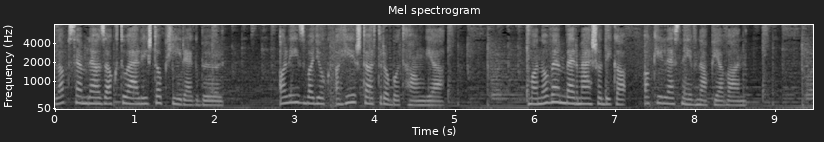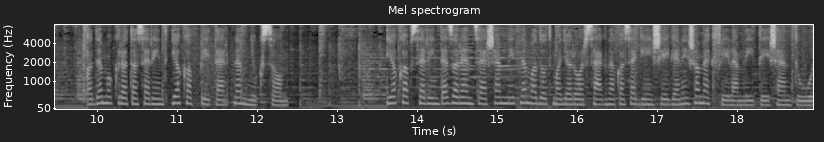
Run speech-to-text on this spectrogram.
Lapszemle az aktuális top hírekből. Alíz vagyok, a hírstart robot hangja. Ma november másodika, Achilles névnapja van. A Demokrata szerint Jakab Péter, nem nyugszom. Jakab szerint ez a rendszer semmit nem adott Magyarországnak a szegénységen és a megfélemlítésen túl.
